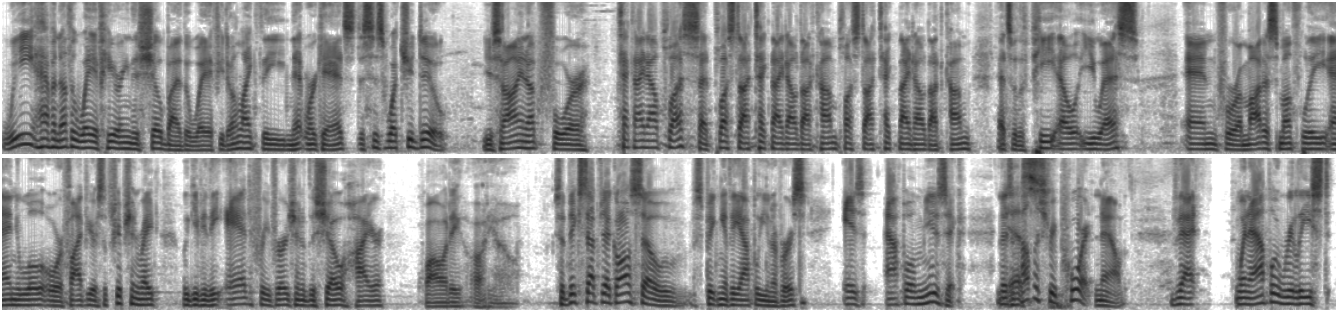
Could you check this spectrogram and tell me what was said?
We have another way of hearing this show, by the way. If you don't like the network ads, this is what you do. You sign up for Tech Night Owl Plus at plus.technightowl.com, plus.technightowl.com. That's with a P L U S. And for a modest monthly, annual, or five year subscription rate, we give you the ad free version of the show, higher quality audio. So, big subject also, speaking of the Apple universe, is Apple Music. There's Yes. a published report now that when Apple released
